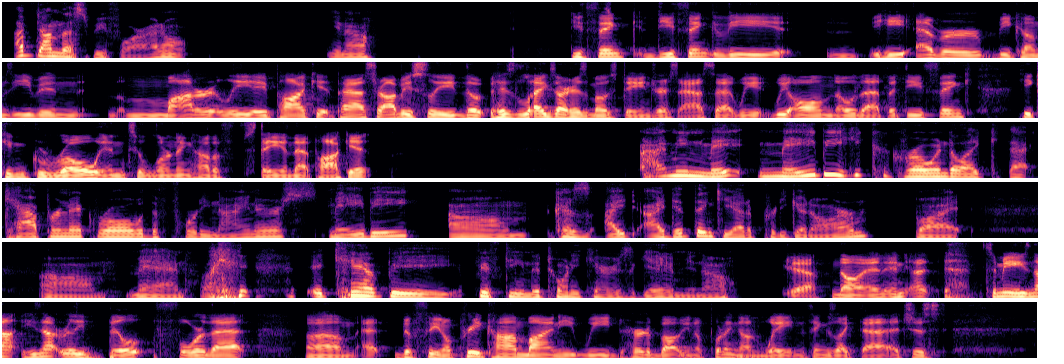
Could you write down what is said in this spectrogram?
I've done this before. I don't you know. You think do you think the he ever becomes even moderately a pocket passer? Obviously, the, his legs are his most dangerous asset. We we all know that, but do you think he can grow into learning how to stay in that pocket? I mean, may, maybe he could grow into like that Kaepernick role with the 49ers, maybe. Um, because I I did think he had a pretty good arm, but um, man, like it can't be 15 to 20 carries a game, you know. Yeah, no, and and uh, to me, he's not he's not really built for that. Um, at you know pre combine, he we heard about you know putting on weight and things like that. It's just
